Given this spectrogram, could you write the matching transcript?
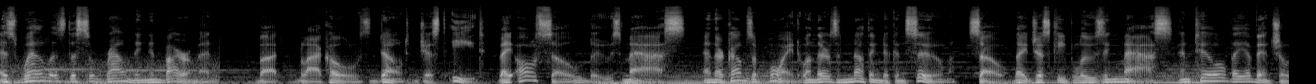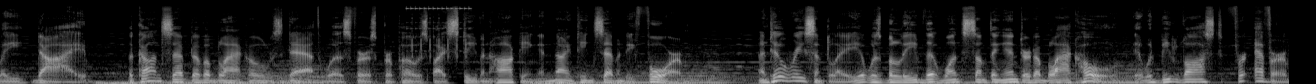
as well as the surrounding environment. But black holes don't just eat, they also lose mass. And there comes a point when there's nothing to consume, so they just keep losing mass until they eventually die. The concept of a black hole's death was first proposed by Stephen Hawking in 1974. Until recently, it was believed that once something entered a black hole, it would be lost forever,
